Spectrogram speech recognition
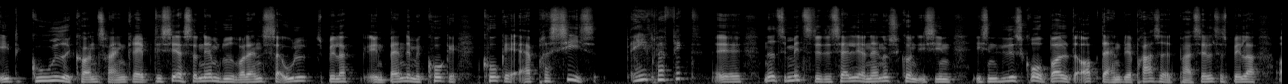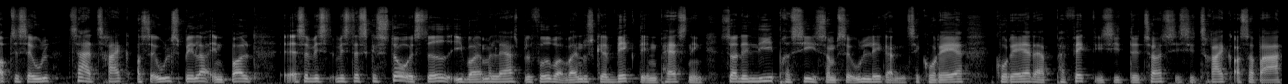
et gude kontraangreb. Det ser så nemt ud, hvordan Saul spiller en bande med Koke. Koke er præcis helt perfekt øh, ned til mindste detalje og nanosekund i sin, i sin lille skrå bold op, da han bliver presset af et par Celta-spillere op til Saul, tager et træk, og Saul spiller en bold. Altså hvis, hvis der skal stå et sted i, hvordan man lærer at spille fodbold, hvordan du skal vægte en pasning, så er det lige præcis som Saul ligger den til Korea. Korea der er perfekt i sit uh, touch, i sit træk, og så bare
